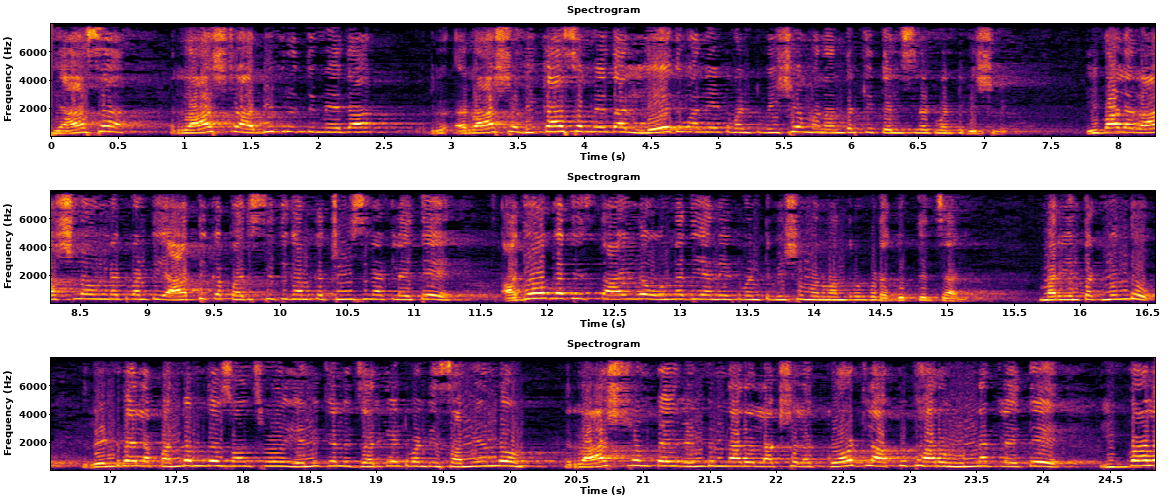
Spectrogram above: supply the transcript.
ధ్యాస రాష్ట్ర అభివృద్ధి మీద రాష్ట్ర వికాసం మీద లేదు అనేటువంటి విషయం మనందరికీ తెలిసినటువంటి విషయం. ఇవాళ రాష్ట్రంలో ఉన్నటువంటి ఆర్థిక పరిస్థితి కనుక చూసినట్లయితే అధోగతి స్థాయిలో ఉన్నది అనేటువంటి విషయం మనం అందరం కూడా గుర్తించాలి. మరి ఇంతకుముందు రెండు వేల పంతొమ్మిదో సంవత్సరం ఎన్నికలు జరిగేటువంటి సమయంలో రాష్ట్రంపై రెండున్నర లక్షల కోట్ల అప్పు భారం ఉన్నట్లయితే ఇవాళ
